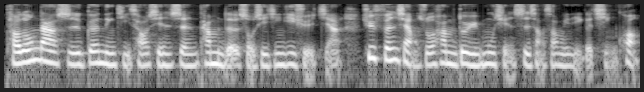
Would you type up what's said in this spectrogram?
陶东大师跟林启超先生他们的首席经济学家去分享说，他们对于目前市场上面的一个情况，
